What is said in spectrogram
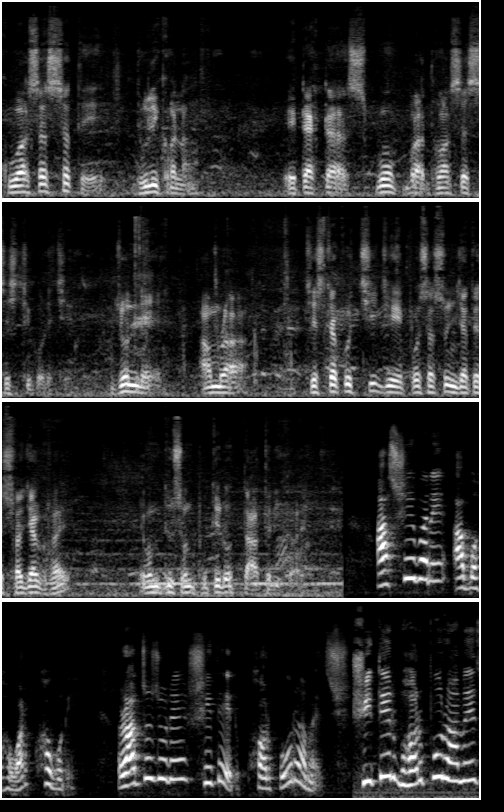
কুয়াশার সাথে ধূলিকণা। এটা একটা স্মোক বা ধোঁয়াশার সৃষ্টি করেছে। জন্যে আমরা চেষ্টা করছি যে প্রশাসন যাতে সজাগ হয় এবং দূষণ প্রতিরোধ তাড়াতাড়ি হয়। আসছে এবারে আবহাওয়ার খবরে। রাজ্য জুড়ে শীতের ভরপুর আমেজ। শীতের ভরপুর আমেজ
